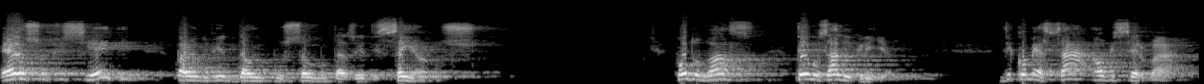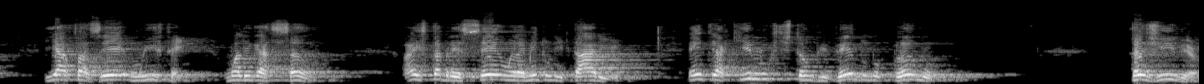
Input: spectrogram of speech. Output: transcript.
é o suficiente para o indivíduo dar uma impulsão, muitas vezes, de 100 anos. Quando nós temos a alegria de começar a observar e a fazer um hífen, uma ligação, a estabelecer um elemento unitário entre aquilo que estão vivendo no plano tangível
